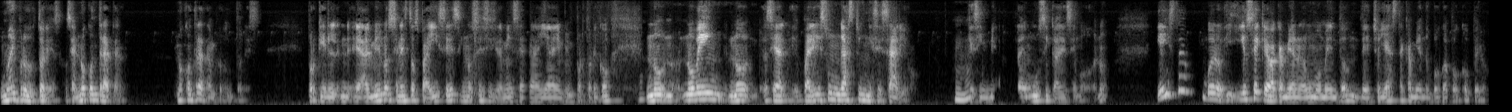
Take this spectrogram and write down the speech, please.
no hay productores, o sea, no contratan, no contratan productores. Porque eh, al menos en estos países, y no sé si también será allá en, Puerto Rico, no, no, ven, no, o sea, parece un gasto innecesario que se invierta en música de ese modo, ¿no? Y ahí está, bueno, y yo sé que va a cambiar en algún momento, de hecho ya está cambiando poco a poco, pero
